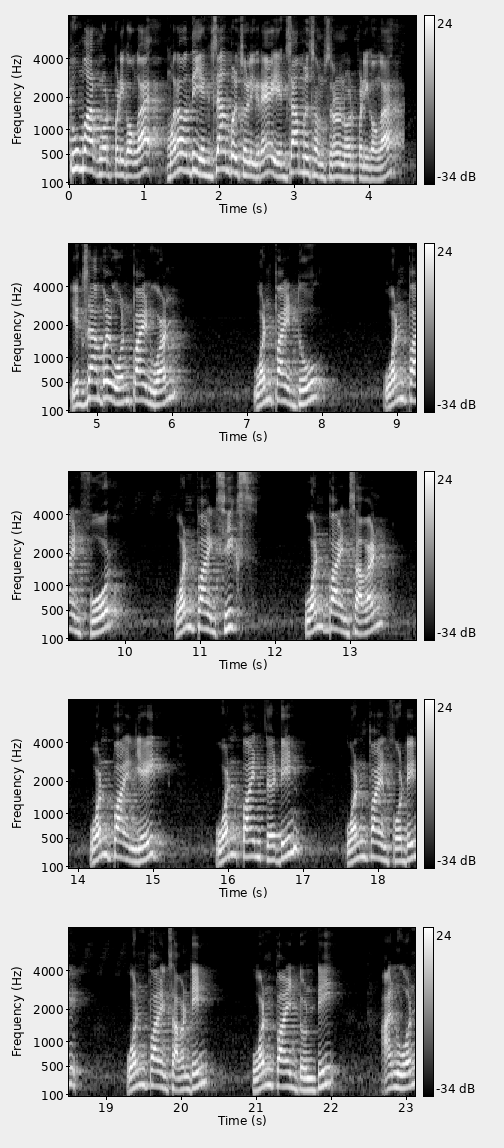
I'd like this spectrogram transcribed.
டூ மார்க் நோட் பண்ணிக்கோங்க. முதல் வந்து எக்ஸாம்பிள் சொல்லிக்கிறேன். எக்ஸாம்பிள் சம்ஸ்லாம் நோட் பண்ணிக்கோங்க. Example one point one one point two one point four one point six one point seven one point eight one point thirteen one point fourteen one point seventeen one point twenty and one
